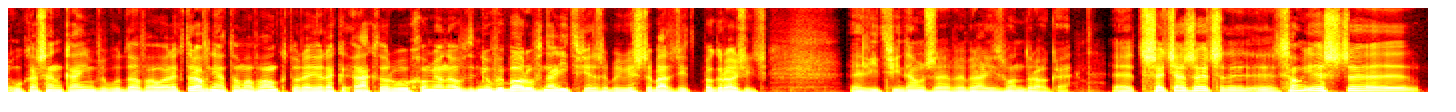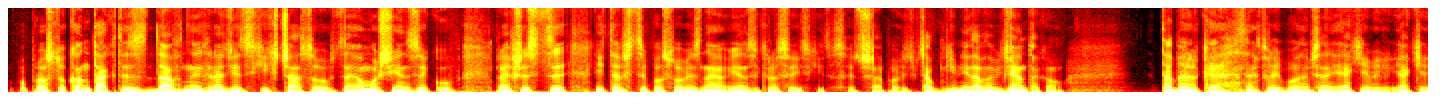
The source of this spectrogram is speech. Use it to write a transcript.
Łukaszenka im wybudował elektrownię atomową, której reaktor uruchomiono w dniu wyborów na Litwie, żeby jeszcze bardziej pogrozić Litwinom, że wybrali złą drogę. E, trzecia rzecz, e, są jeszcze po prostu kontakty z dawnych radzieckich czasów, znajomość języków. Prawie wszyscy litewscy posłowie znają język rosyjski, to sobie trzeba powiedzieć. Całkiem niedawno widziałem taką tabelkę, na której było napisane, jakie, jakie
